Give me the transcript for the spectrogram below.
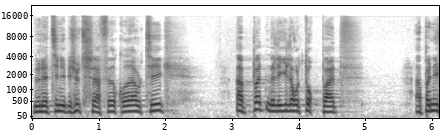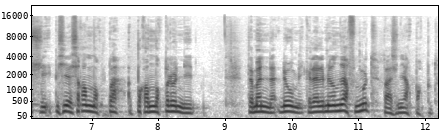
нунатсини писутсааффеэққериаутик аппат налигилерутторпаат. Апанилли писиасақарнерпа аппеқарнерпалунниит таманна нууми калалиминерниарфиммут паасиниарпарпут.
